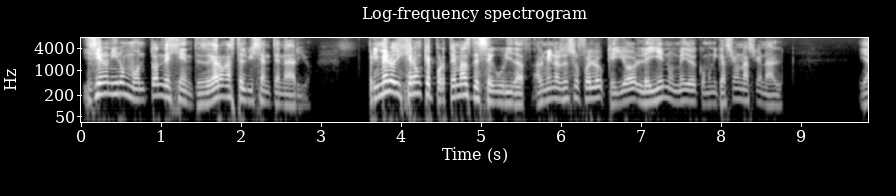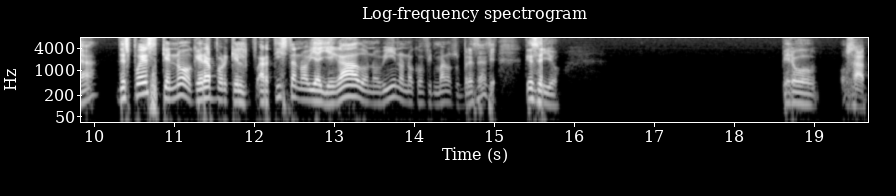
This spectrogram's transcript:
hicieron ir un montón de gente, llegaron hasta el Bicentenario. Primero dijeron que por temas de seguridad, al menos eso fue lo que yo leí en un medio de comunicación nacional ¿ya? Después que no, que era porque el artista no había llegado, no vino, no confirmaron su presencia, qué sé yo. Pero, o sea,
